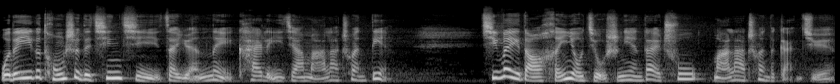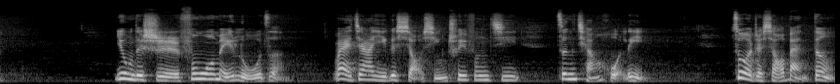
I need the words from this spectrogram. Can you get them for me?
我的一个同事的亲戚在园内开了一家麻辣串店，其味道很有九十年代初麻辣串的感觉，用的是蜂窝煤炉子，外加一个小型吹风机。增强火力，坐着小板凳、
